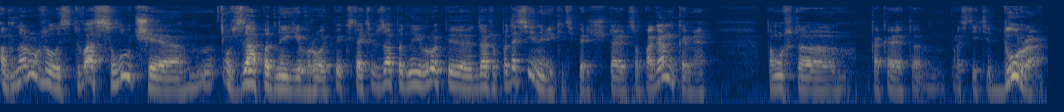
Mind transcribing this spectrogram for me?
Обнаружилось два случая в Западной Европе. Кстати, в Западной Европе даже подосиновики теперь считаются поганками, потому что какая-то, простите, дура,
